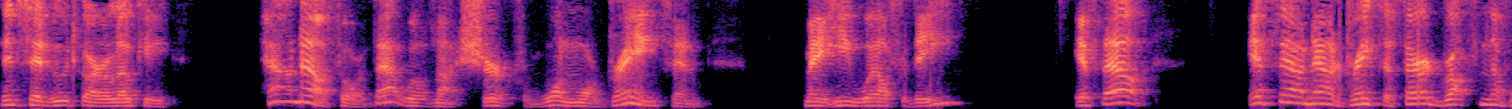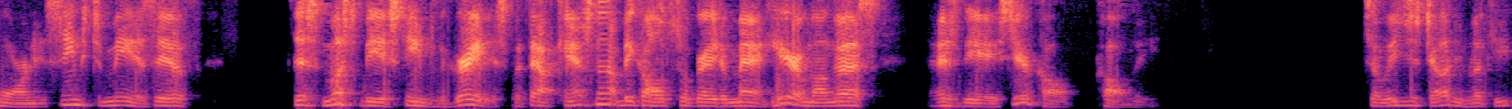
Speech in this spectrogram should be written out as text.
Then said Utgard Loki, How now, Thor, thou wilt not shirk from one more drink, then may he well for thee. If thou if thou now drink the third drop from the horn, it seems to me as if this must be esteemed the greatest, but thou canst not be called so great a man here among us as the Aesir call, call thee. So he just telling him, look, you,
